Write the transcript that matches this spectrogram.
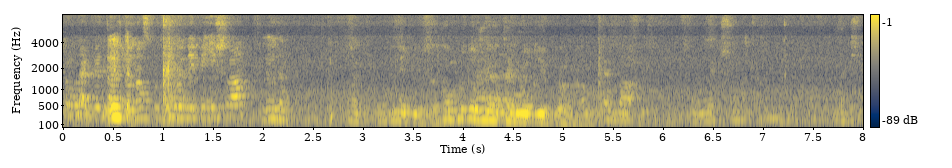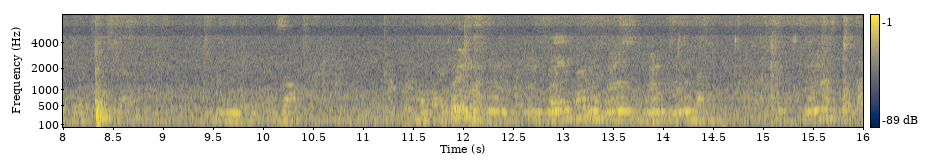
Друге питання у нас цьому не підійшла. Люда, Не підійшла. Там продовжує термодію програми. треба, якщо ми зачитувати, за. Приймаю. У нас пока.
